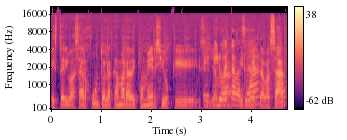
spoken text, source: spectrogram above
Está el bazar junto a la Cámara de Comercio, que se llama Pirueta Bazar. Pirueta Bazar.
